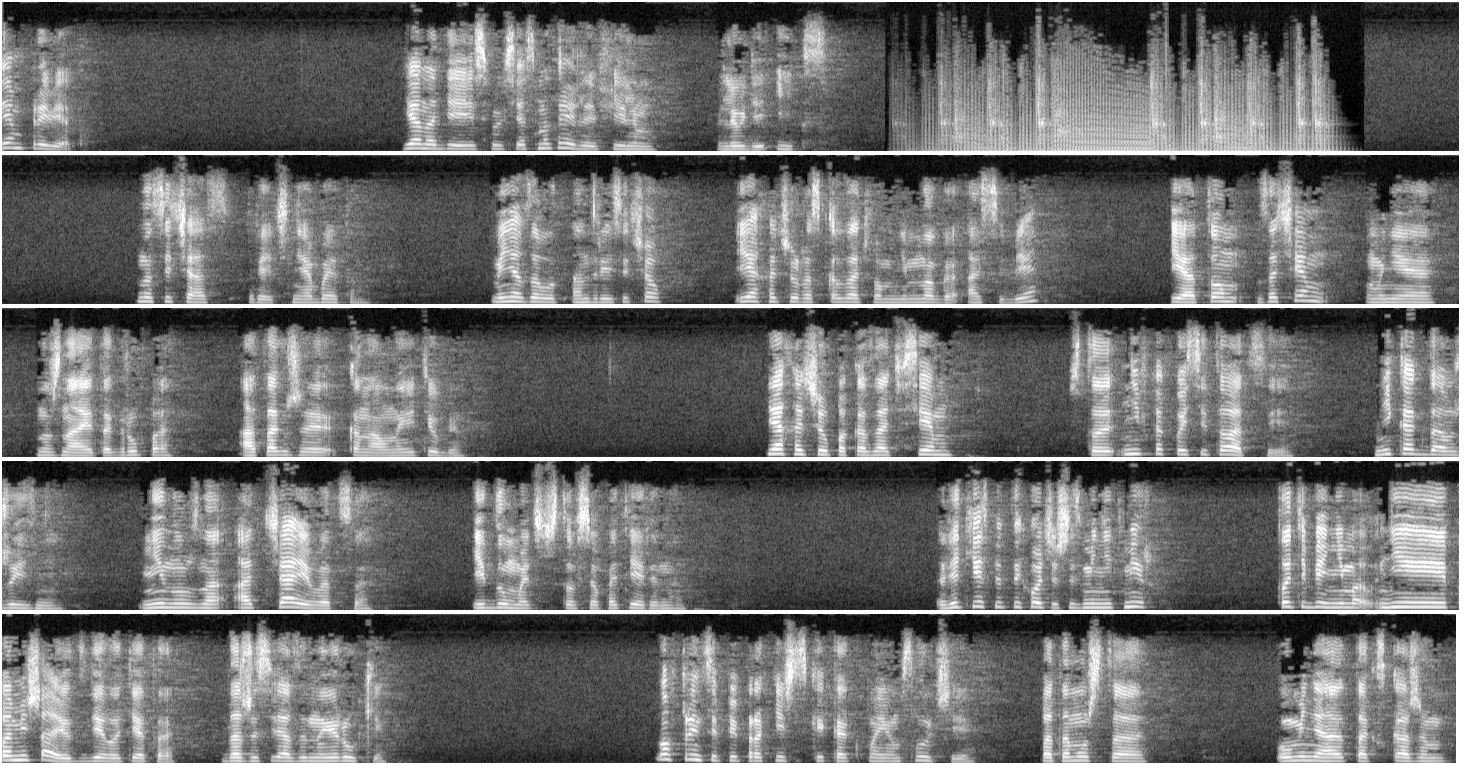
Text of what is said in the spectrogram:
Всем привет! Я надеюсь, вы все смотрели фильм «Люди Икс». Но сейчас речь не об этом. Меня зовут Андрей Сычев, и я хочу рассказать вам немного о себе и о том, зачем мне нужна эта группа, а также канал на YouTube. Я хочу показать всем, что ни в какой ситуации, никогда в жизни не нужно отчаиваться и думать, что все потеряно. Ведь если ты хочешь изменить мир, то тебе не, не помешают сделать это даже связанные руки. Ну, в принципе, практически как в моем случае. Потому что у меня, так скажем,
